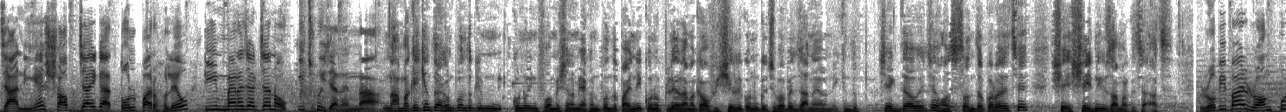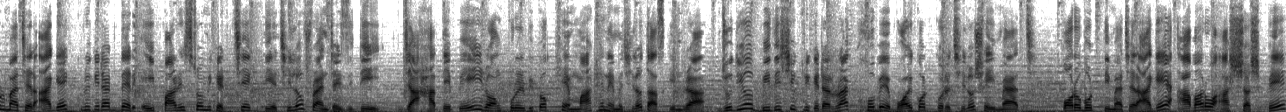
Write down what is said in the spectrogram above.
যা নিয়ে সব জায়গা তোলপাড় হলেও টিম ম্যানেজার যেন কিছুই জানেন না। না আমাকে কিন্তু এখন পর্যন্ত কিন- কোনো ইনফরমেশন আমি এখন পর্যন্ত পাইনি। কোনো প্লেয়ার আমাকে অফিসিয়ালি কোনো কিছুভাবে জানায়নি। কিন্তু চেক দেওয়া হয়েছে হস্তান্তর করা হয়েছে সেই সেই নিউজ আমার কাছে আছে। রবিবার রংপুর ম্যাচের আগে ক্রিকেটারদের এই পারিশ্রমিকের চেক দিয়েছিল ফ্র্যাঞ্চাইজিটি যা হাতে পেয়েই রংপুরের বিপক্ষে মাঠে নেমেছিল তাসকিনরা। যদিও বিদেশি ক্রিকেটাররা ক্ষোভে বয়কট করেছিল সেই ম্যাচ। পরবর্তী ম্যাচের আগে আবারও আশ্বাস পেয়ে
